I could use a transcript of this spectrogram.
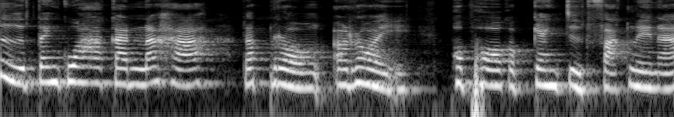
จืดแตงกวากันนะคะ รับรองอร่อย พอๆกับแกงจืดฟักเลยนะ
